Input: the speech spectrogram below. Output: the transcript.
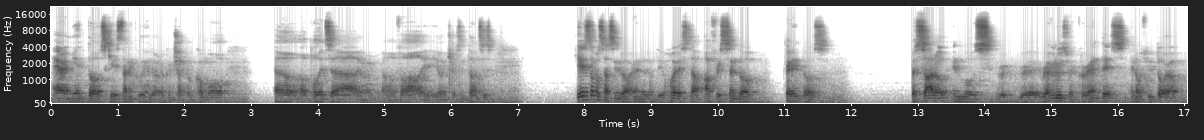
herramientas que están incluyendo en el contrato, como el, Pulitzer, el Val y otros. Entonces, ¿qué estamos haciendo ahora en donde el está ofreciendo créditos basado en los revenues recurrentes en el futuro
